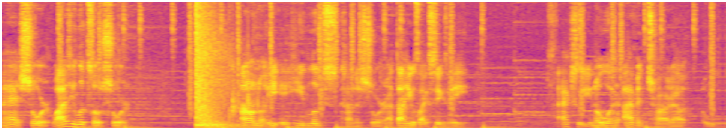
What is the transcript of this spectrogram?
mad short. Why does he look so short? I don't know. He he looks kind of short. I thought he was like six eight. Actually, you know what? I haven't tried out. Ooh.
